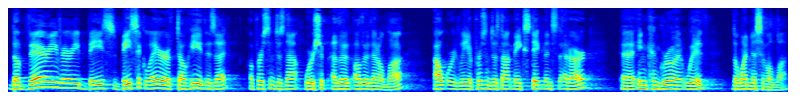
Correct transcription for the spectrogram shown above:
the very, very base, basic layer of Tawheed is that a person does not worship other, other than Allah. Outwardly, a person does not make statements that are uh, incongruent with the oneness of Allah.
